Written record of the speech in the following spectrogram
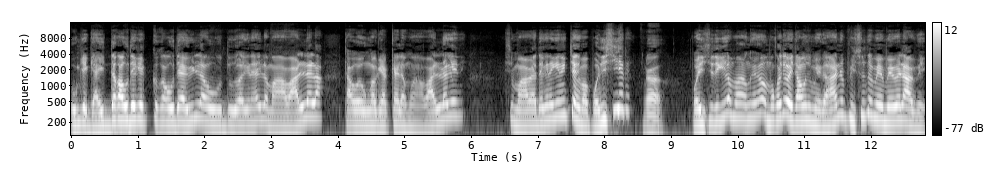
උන්ගේ ගැයිද්ද කවු දෙෙක් කවුද ඇවිල්ල උදුවගෙන ඇල්ල මාවල්ලලා තව උන්ගයක් කැල මාවල්ලගෙන මා වැදගෙන ච්චම පොලිසියට. පොලිසිද කිය මගේ මොකද තමුතු මේ ගහන පිස්සුත මේ වෙලාවේ.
